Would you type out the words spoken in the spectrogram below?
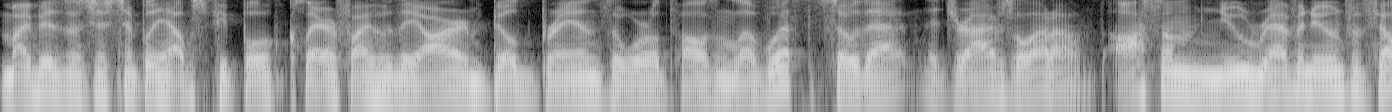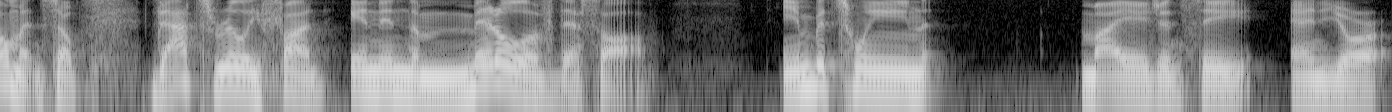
my business just simply helps people clarify who they are and build brands the world falls in love with so that it drives a lot of awesome new revenue and fulfillment. So that's really fun. And in the middle of this all, in between my agency and your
